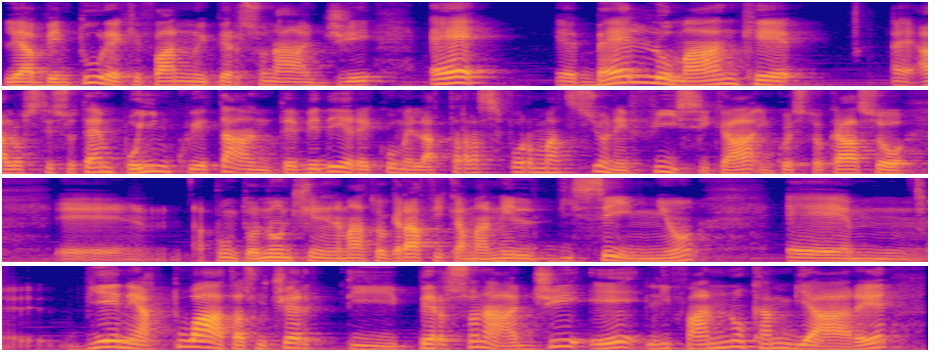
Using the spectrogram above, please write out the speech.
le avventure che fanno i personaggi, è, è bello ma anche è allo stesso tempo inquietante vedere come la trasformazione fisica, in questo caso eh, appunto non cinematografica ma nel disegno, eh, viene attuata su certi personaggi e li fanno cambiare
